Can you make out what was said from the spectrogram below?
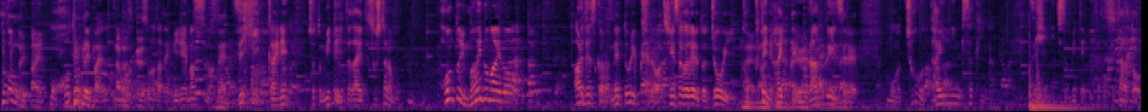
ほとんどいっぱい。もうほとんどいっぱい。その他で見れますのでぜひ一回ねちょっと見ていただいてそしたらもう本当に毎度毎度あれですからネットフリックスでは審査が出ると上位トップ10に入ってくるランクインするもう超大人気作品なんでぜひ一度見ていただけたらと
